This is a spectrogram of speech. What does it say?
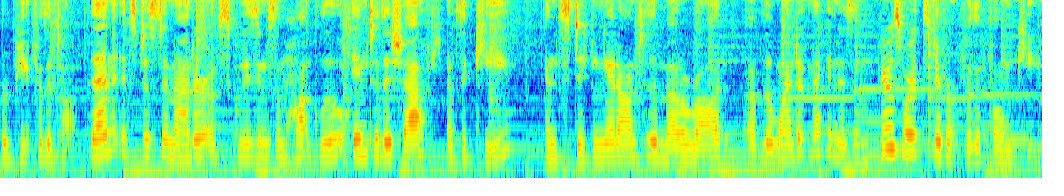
Repeat for the top. Then it's just a matter of squeezing some hot glue into the shaft of the key and sticking it onto the metal rod of the wind-up mechanism. Here's where it's different for the foam key.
